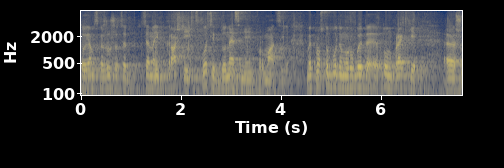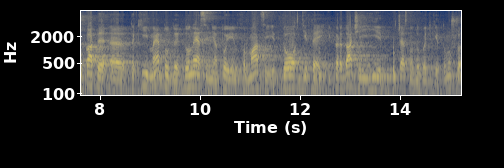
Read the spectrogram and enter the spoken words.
то я вам скажу, що це, це найкращий спосіб донесення інформації. Ми просто будемо робити е, в тому проєкті шукати е, такі методи донесення тої інформації до дітей і передачі її чесно до батьків. Тому що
